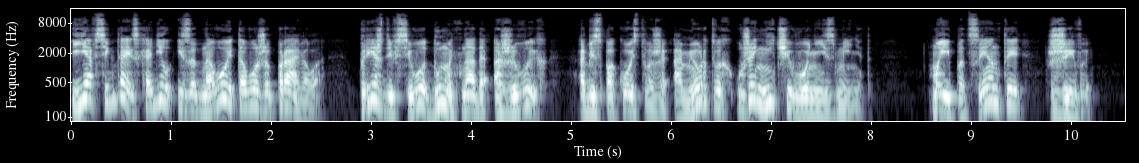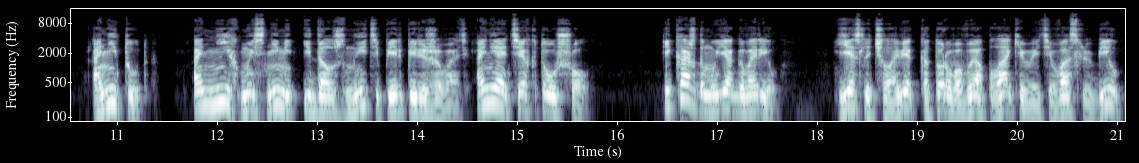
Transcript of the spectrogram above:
И я всегда исходил из одного и того же правила – Прежде всего думать надо о живых, а беспокойство же о мертвых уже ничего не изменит. Мои пациенты живы. Они тут. О них мы с ними и должны теперь переживать, а не о тех, кто ушел. И каждому я говорил, если человек, которого вы оплакиваете, вас любил,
